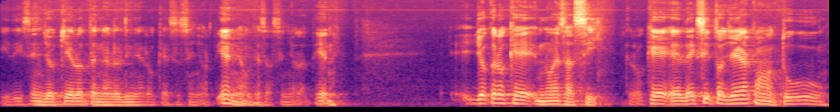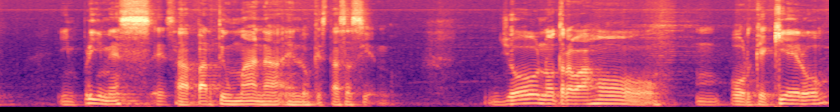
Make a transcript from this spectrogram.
y dicen yo quiero tener el dinero que ese señor tiene o que esa señora tiene. Yo creo que no es así. Creo que el éxito llega cuando tú imprimes esa parte humana en lo que estás haciendo. Yo no trabajo porque quiero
